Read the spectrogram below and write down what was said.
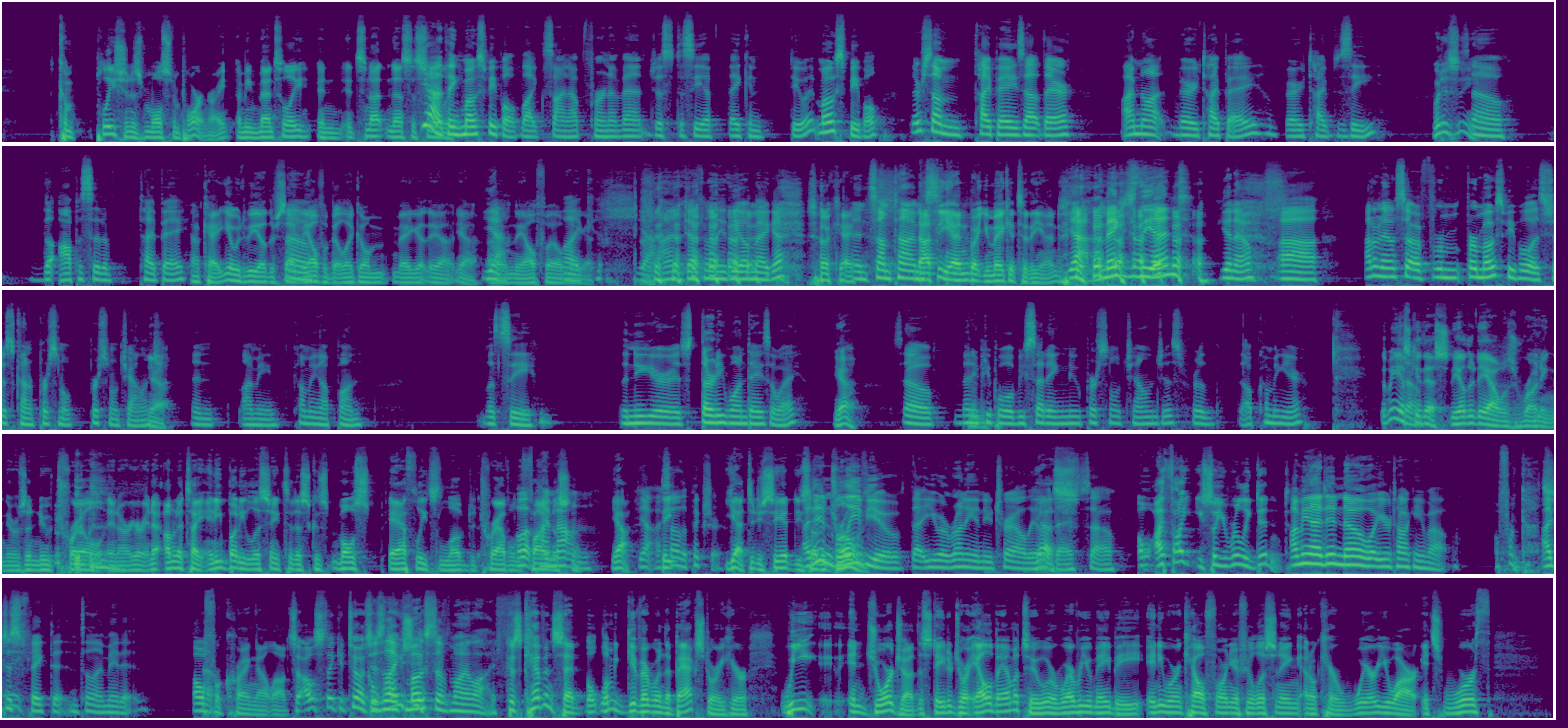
Completion is most important, right? I mean, mentally, and it's not necessarily. Yeah, I think most people like sign up for an event just to see if they can do it. Most people. There's some type A's out there. I'm not very type A. I'm very type Z. What is it? So the opposite of type A. Okay, yeah, it would be the other side of the So- alphabet, like omega. Yeah, yeah. Yeah, am the alpha omega. Like, yeah, I'm definitely the omega. okay, And sometimes, not the end, but you make it to the end. yeah, I make it to the end. You know, uh, I don't know. So for for most people, it's just kind of personal personal challenge. Yeah. And I mean, coming up on, let's see, the new year is 31 days away. yeah. So many people will be setting new personal challenges for the upcoming year. Let me ask So- you this. The other day I was running. There was a new trail in our area. And I'm going to tell you, anybody listening to this, because most athletes love to travel Oh, and find Pine us- Mountain. Yeah. Yeah, I They- saw the picture. Yeah. Did you see it? You I didn't believe you that you were running a new trail the other day. So Oh, I thought you, so you really didn't. I mean, I didn't know what you were talking about. oh, for God's I just faked it until I made it. Oh, for crying out loud. So I was thinking too. Just like most of my life. Because Kevin said, well, let me give everyone the backstory here. We in Georgia, the state of Georgia, Alabama too, or wherever you may be, anywhere in California, if you're listening, I don't care where you are, it's worth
